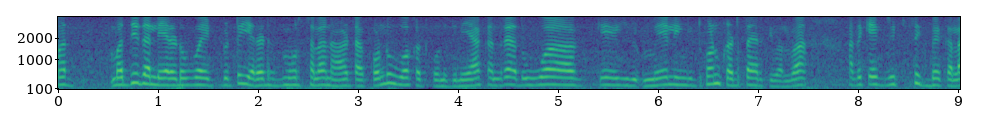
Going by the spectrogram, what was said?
ಮದ್ ಮಧ್ಯದಲ್ಲಿ ಎರಡು ಹೂವು ಇಟ್ಬಿಟ್ಟು ಎರಡು ಮೂರು ಸಲ ನಾಟ್ ಹಾಕ್ಕೊಂಡು ಹೂವು ಕಟ್ಕೊಂಡಿದ್ದೀನಿ. ಯಾಕಂದರೆ ಅದು ಹೂವಕ್ಕೆ ಮೇಲೆ ಹಿಂಗೆ ಇಟ್ಕೊಂಡು ಕಟ್ತಾ ಇರ್ತೀವಲ್ವ, ಅದಕ್ಕೆ ಗ್ರಿಪ್ ಸಿಗಬೇಕಲ್ಲ.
